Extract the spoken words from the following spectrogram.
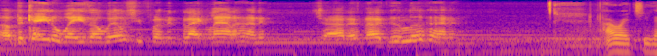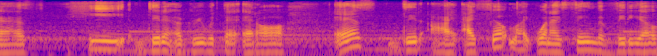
um Decatur ways or wherever she from in Black Atlanta, honey. Child, that's not a good look, honey. All right, you guys he didn't agree with that at all. As did I. I felt like when I seen the video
